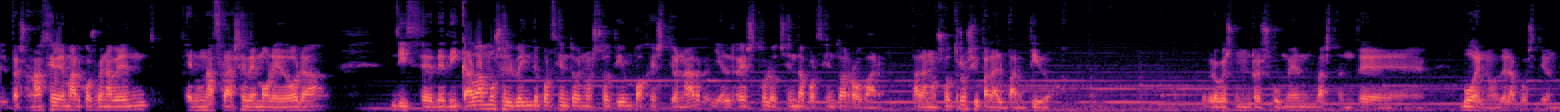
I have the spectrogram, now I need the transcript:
el personaje de Marcos Benavent, en una frase demoledora, dice, dedicábamos el 20% de nuestro tiempo a gestionar y el resto, el 80%, a robar, para nosotros y para el partido. Yo creo que es un resumen bastante bueno de la cuestión.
